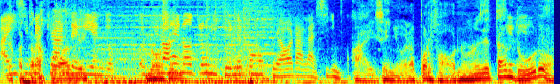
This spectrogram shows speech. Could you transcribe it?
Ahí sí me quedan joda, debiendo. No, unos en otros y yo le pongo cuidado ahora a las 5. Ay, señora, por favor, no nos dé tan duro.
